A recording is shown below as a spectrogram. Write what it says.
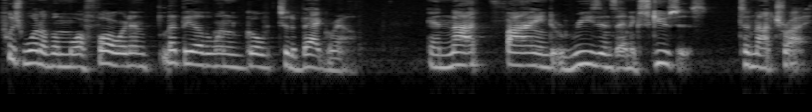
push one of them more forward and let the other one go to the background and not find reasons and excuses to not try.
